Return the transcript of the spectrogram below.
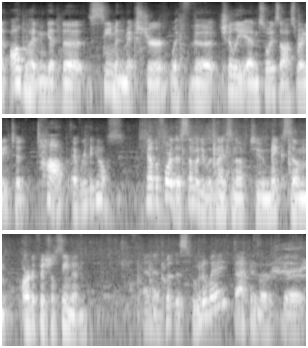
And I'll go ahead and get the semen mixture with the chili and soy sauce ready to top everything else. Now, before this, somebody was nice enough to make some artificial semen and then put the spoon away back in the, the,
